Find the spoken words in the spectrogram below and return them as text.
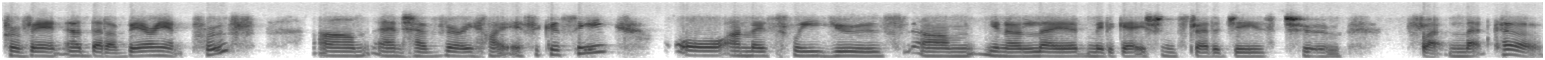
prevent, uh, that are variant proof um, and have very high efficacy, or unless we use, um, you know, layered mitigation strategies to flatten that curve.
